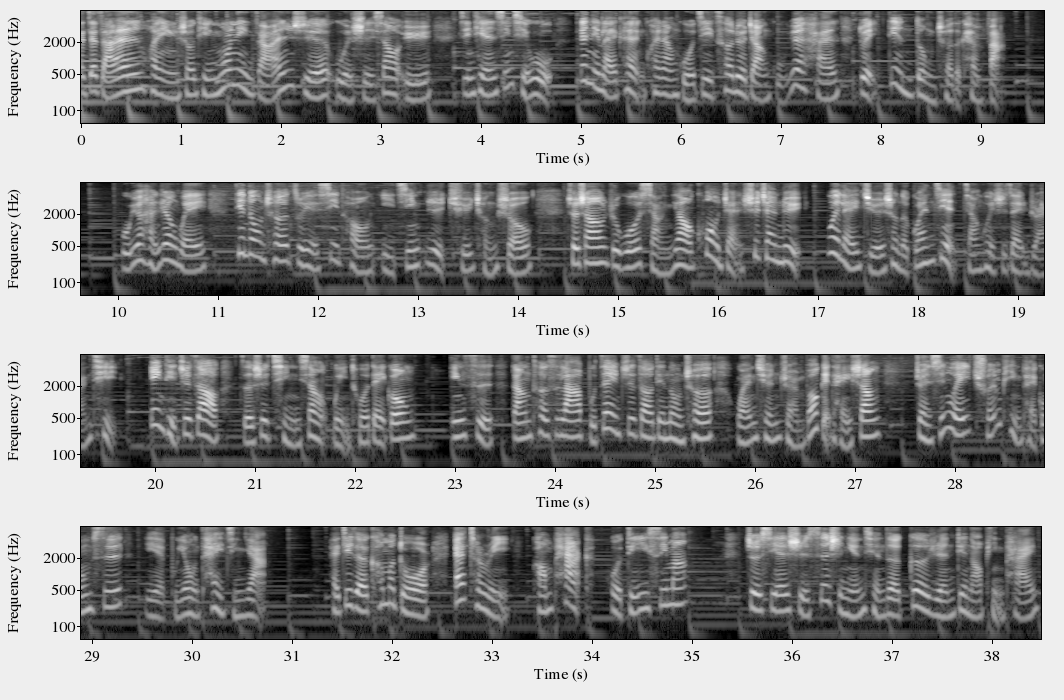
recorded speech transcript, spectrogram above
大家早安，欢迎收听 Morning 早安学，我是笑瑜。今天星期五，带您来看宽量国际策略长古月涵对电动车的看法。古月涵认为，电动车作业系统已经日趋成熟，车商如果想要扩展市占率，未来决胜的关键将会是在软体，硬体制造则是倾向委托代工。因此，当特斯拉不再制造电动车，完全转包给台商，转型为纯品牌公司，也不用太惊讶。还记得 Commodore、Atari、Compaq 或 DEC 吗？这些是四十年前的个人电脑品牌。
